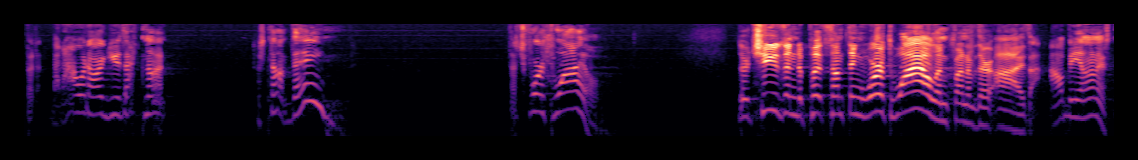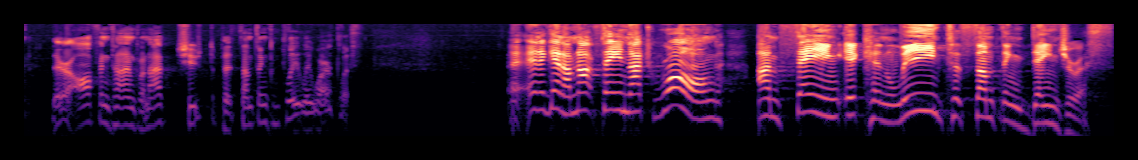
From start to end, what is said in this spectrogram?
but but I would argue that's not that's not vain. That's worthwhile. They're choosing to put something worthwhile in front of their eyes. I'll be honest. There are often times when I choose to put something completely worthless. And again, I'm not saying that's wrong. I'm saying it can lead to something dangerous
